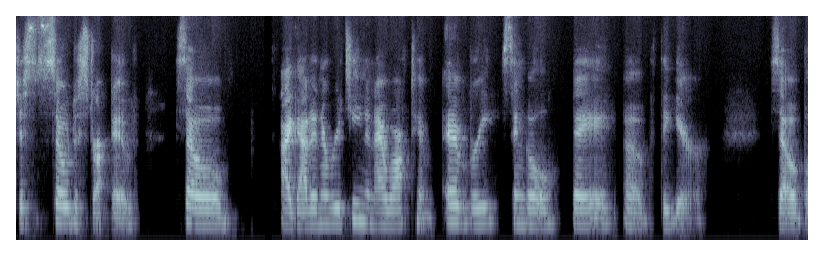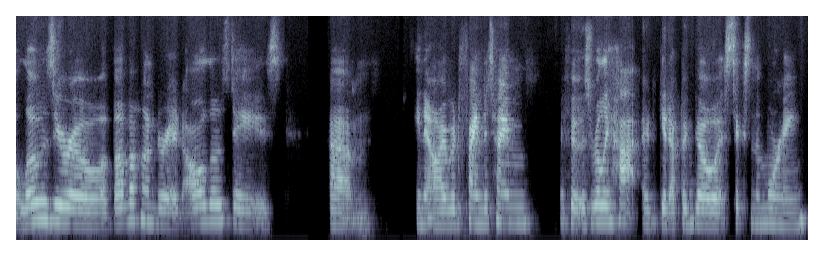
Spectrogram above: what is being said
just so destructive. So I got in a routine and I walked him every single day of the year. So below zero, above 100, all those days, um, you know, I would find a time if it was really hot, I'd get up and go at six in the morning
